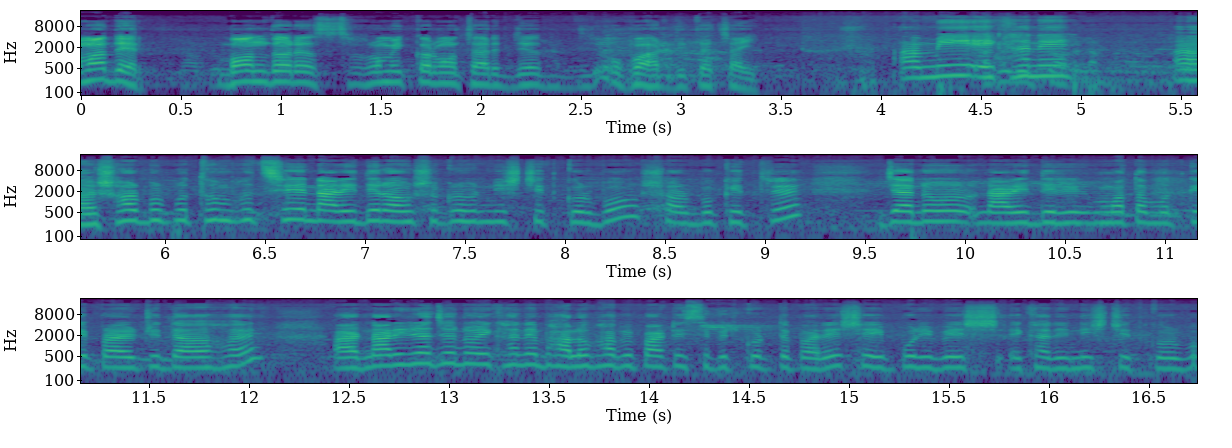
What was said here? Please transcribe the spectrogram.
আমাদের বন্দরের শ্রমিক কর্মচারীদের উপহার দিতে চাই। আমি এখানে সর্বপ্রথম হচ্ছে নারীদের অংশগ্রহণ নিশ্চিত করব সর্বক্ষেত্রে যেন নারীদের মতামতকে প্রায়োরিটি দেওয়া হয়। আর নারীরা যেন এখানে ভালোভাবে পার্টিসিপেট করতে পারে সেই পরিবেশ এখানে নিশ্চিত করব।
